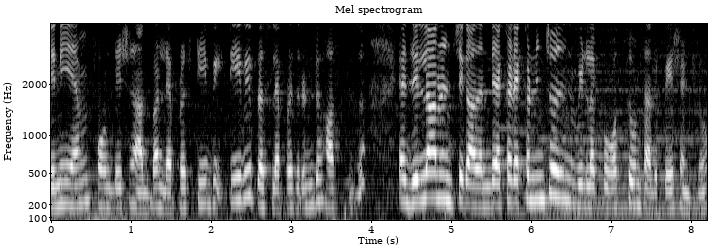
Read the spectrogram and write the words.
Damien foundation urban leprosy TB TB plus leprosy రెండు హాస్పిటల్స్. జిల్లా నుంచి కాదండి ఎక్కడెక్కడి నుంచో వీళ్ళకు వస్తూ ఉంటారు పేషెంట్లు.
